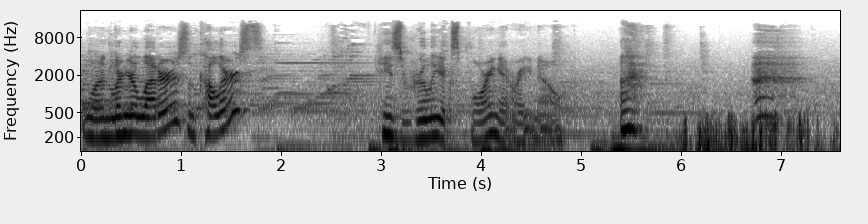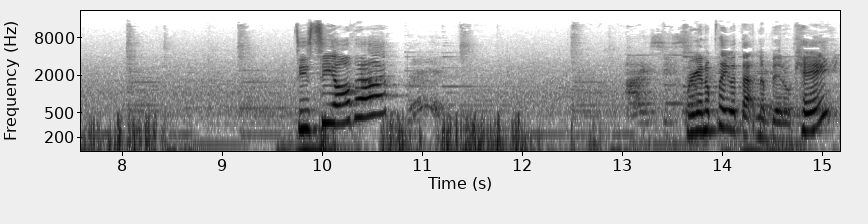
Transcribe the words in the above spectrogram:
you want to learn your letters and colors? He's really exploring it right now. Do you see all that? We're gonna play with that in a bit, okay?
